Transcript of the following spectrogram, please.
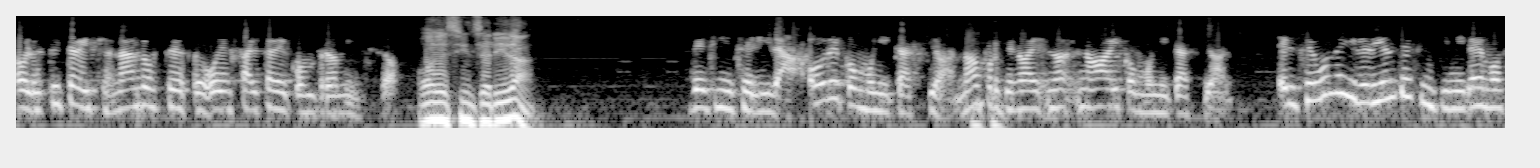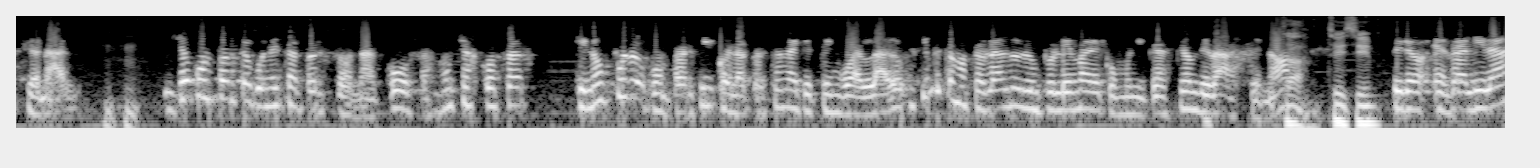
o lo estoy traicionando o es falta de compromiso. O de sinceridad. De sinceridad o de comunicación, ¿no? Porque no hay, no, no hay comunicación. El segundo ingrediente es intimidad emocional. Si yo comparto con esa persona cosas, muchas cosas que no puedo compartir con la persona que tengo al lado, que siempre estamos hablando de un problema de comunicación de base, ¿no? Ah, sí, sí. Pero en realidad,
